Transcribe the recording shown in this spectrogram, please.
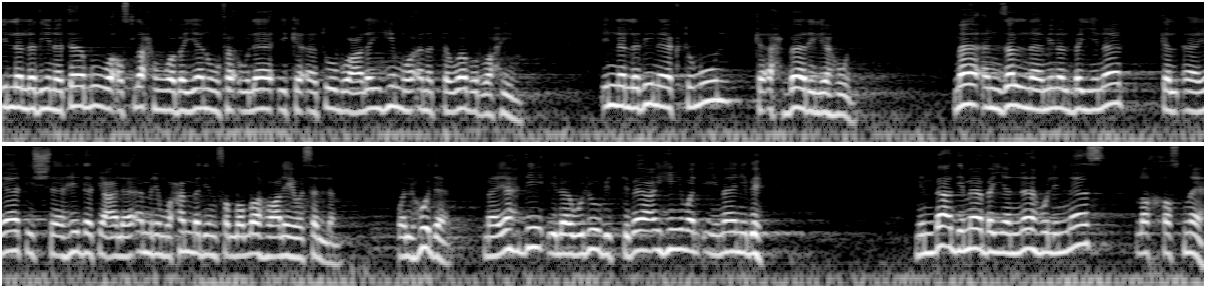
إلا الذين تابوا وأصلحوا وبينوا فأولئك أتوب عليهم وأنا التواب الرحيم. إن الذين يكتمون كأحبار اليهود. ما أنزلنا من البينات كالآيات الشاهدة على أمر محمد صلى الله عليه وسلم والهدى ما يهدي إلى وجوب اتباعه والإيمان به. من بعد ما بيناه للناس لخصناه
